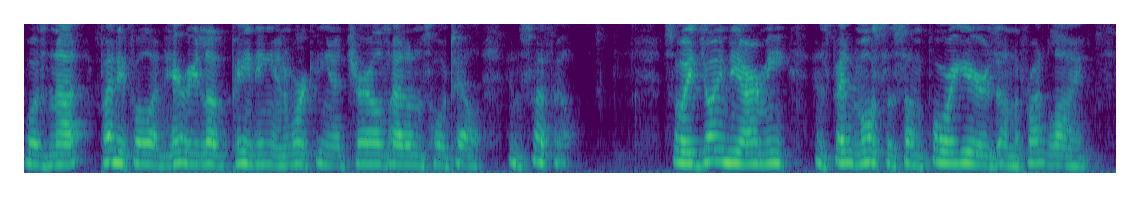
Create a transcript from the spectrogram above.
was not plentiful, and Harry loved painting and working at Charles Adams Hotel in Smithville. So he joined the Army and spent most of some four years on the front lines.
